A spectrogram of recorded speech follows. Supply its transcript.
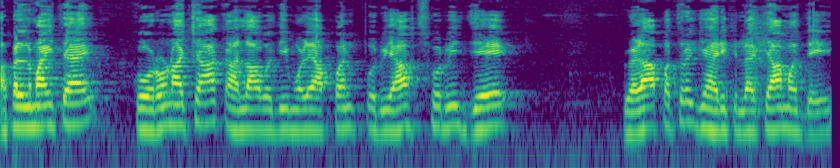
आपल्याला माहिती आहे कोरोनाच्या कालावधीमुळे आपण पूर्वीपूर्वी जे वेळापत्रक जाहीर केलं आहे त्यामध्ये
